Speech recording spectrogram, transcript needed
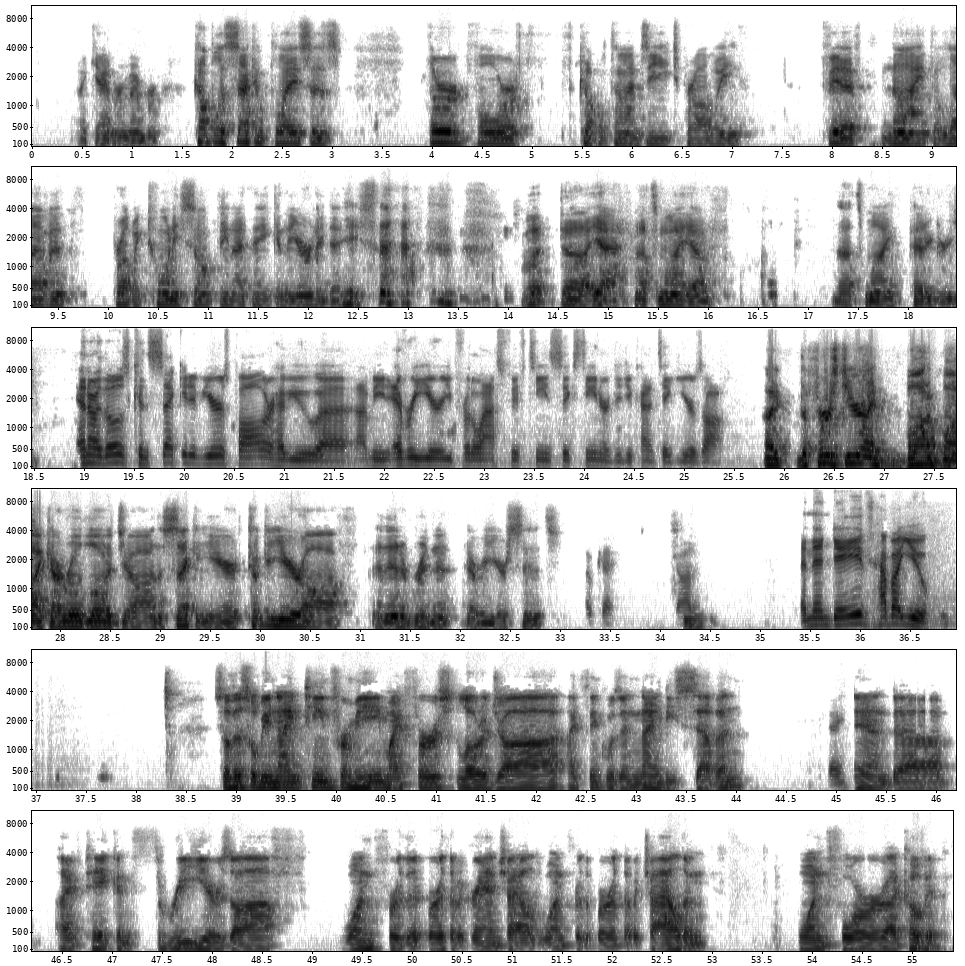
I can't remember. A couple of second places, third, fourth, a couple times each, probably fifth, ninth, eleventh, probably twenty something, I think, in the early days. but uh, yeah, that's my uh, that's my pedigree. And are those consecutive years, Paul, or have you, uh, I mean, every year for the last 15, 16, or did you kind of take years off? I, the first year I bought a bike, I rode LoToJa. And the second year, took a year off, and then have ridden it every year since. Okay, got it. And then Dave, how about you? So this will be 19 for me. My first LoToJa, I think, was in 97. Okay. And uh, I've taken three years off one for the birth of a grandchild, one for the birth of a child, and one for uh, COVID.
